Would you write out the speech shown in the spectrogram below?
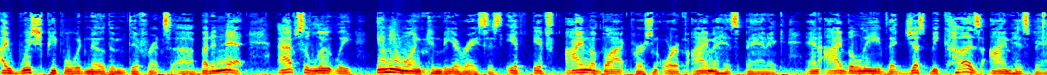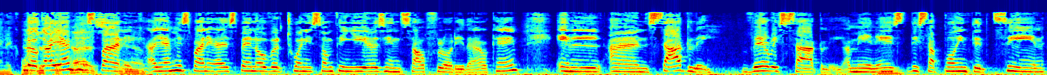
I wish people would know the difference. Uh, but Annette, absolutely, anyone can be a racist. If if I'm a black person or if I'm a Hispanic, and I believe that just because I'm Hispanic, or Look, I am because, Hispanic. you know, I am Hispanic. I spent over 20 something years in South Florida, okay? And, and sadly, very sadly, I mean, it's Mm-hmm. disappointed seeing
